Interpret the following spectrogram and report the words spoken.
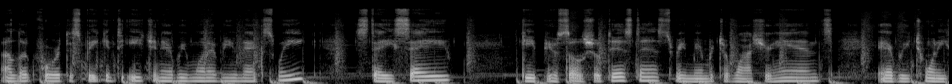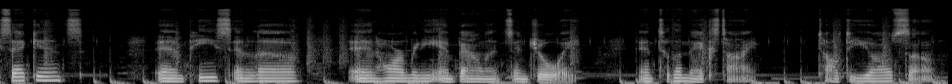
I look forward to speaking to each and every one of you next week. Stay safe. Keep your social distance. Remember to wash your hands every 20 seconds. And peace and love and harmony and balance and joy. Until the next time. Talk to you all soon.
